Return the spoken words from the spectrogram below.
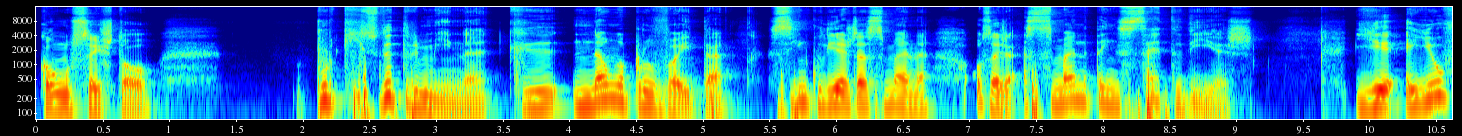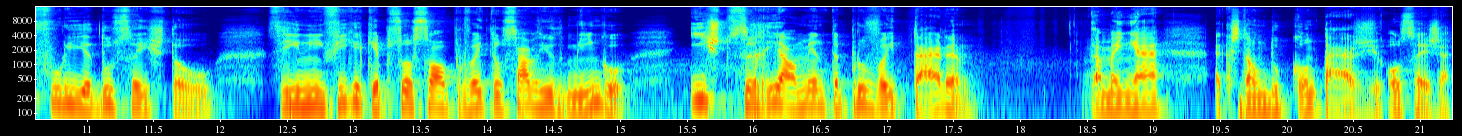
com o sexto, porque isso determina que não aproveita cinco dias da semana. Ou seja, a semana tem sete dias. E a, euforia do sextou significa que a pessoa só aproveita o sábado e o domingo? Isto se realmente aproveitar também há a questão do contágio, ou seja,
